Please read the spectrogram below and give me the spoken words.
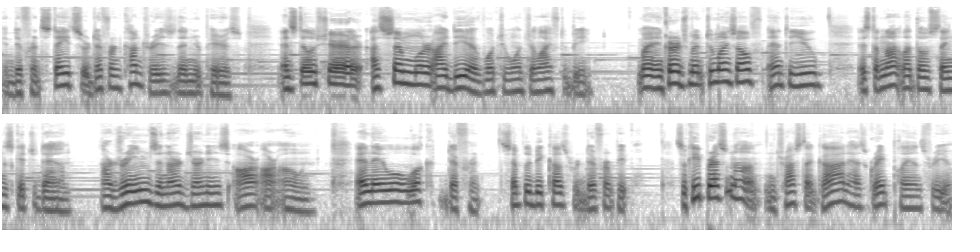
in different states or different countries than your peers and still share a similar idea of what you want your life to be. My encouragement to myself and to you is to not let those things get you down. Our dreams and our journeys are our own, and they will look different simply because we're different people. So keep pressing on and trust that God has great plans for you.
